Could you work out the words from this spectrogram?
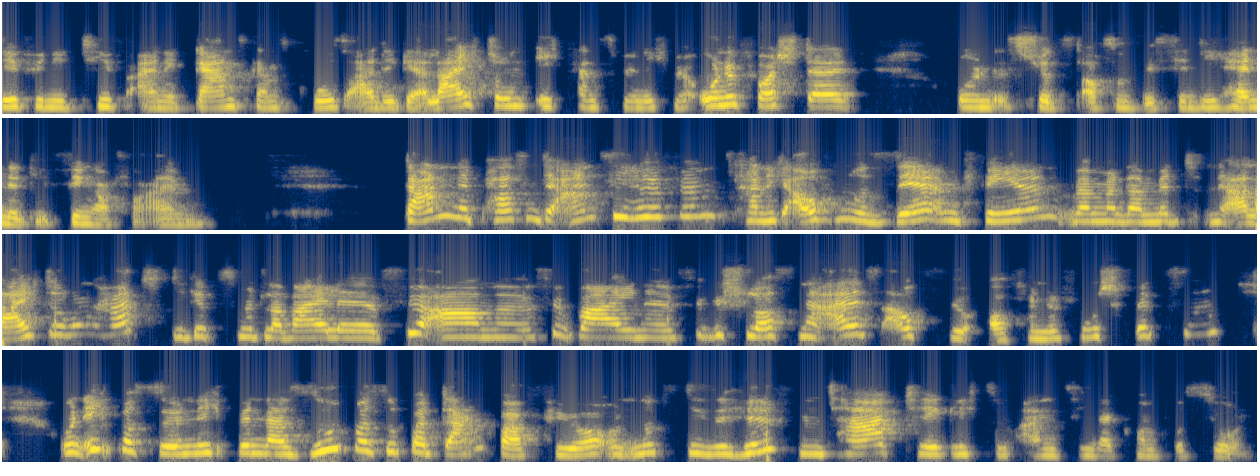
definitiv eine ganz, ganz großartige Erleichterung. Ich kann es mir nicht mehr ohne vorstellen und es schützt auch so ein bisschen die Hände, die Finger vor allem. Dann eine passende Anziehhilfe kann ich auch nur sehr empfehlen, wenn man damit eine Erleichterung hat. Die gibt es mittlerweile für Arme, für Beine, für geschlossene als auch für offene Fußspitzen. Und ich persönlich bin da super, super dankbar für und nutze diese Hilfen tagtäglich zum Anziehen der Kompression.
